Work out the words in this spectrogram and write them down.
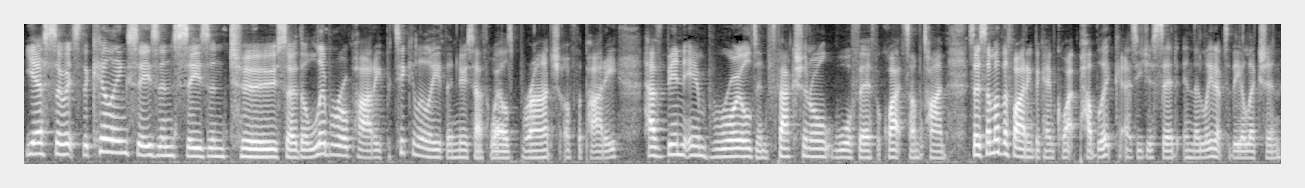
Yes, so it's the killing season, season two. So the Liberal Party, particularly the New South Wales branch of the party, have been embroiled in factional warfare for quite some time. So some of the fighting became quite public, as you just said, in the lead up to the election.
